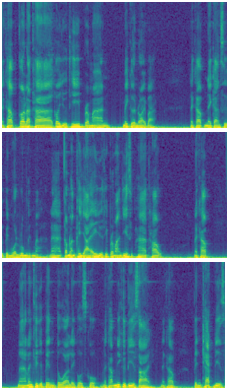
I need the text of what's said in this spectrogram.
นะครับก็ราคาก็อยู่ที่ประมาณไม่เกินร้อยบาท นะครับในการซื้อเป็นวอลลุ่มขึ้นมานะฮะกำลังขยายอยู่ที่ประมาณ 25 เท่านะครับนะนั่นคือจะเป็นตัวเลโคสโคปนะครับนี่คือดีไซน์นะครับเป็นแค t ดีไซ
